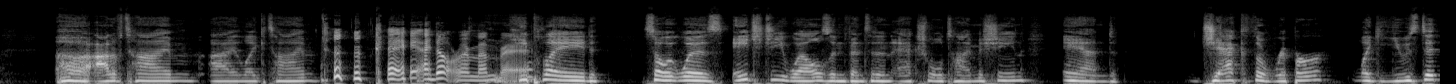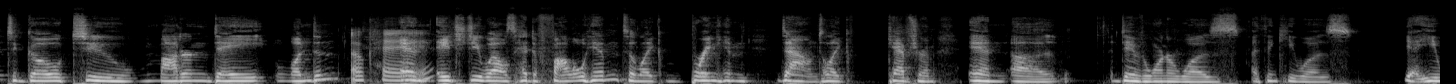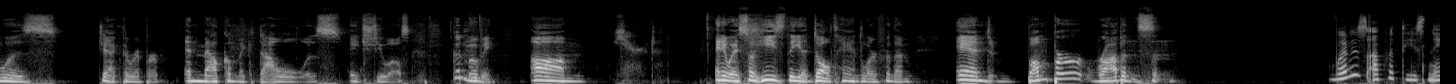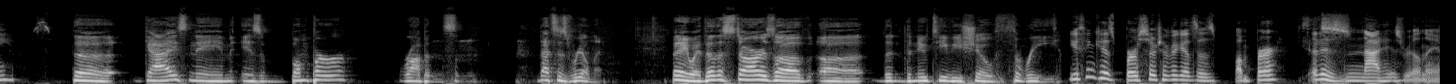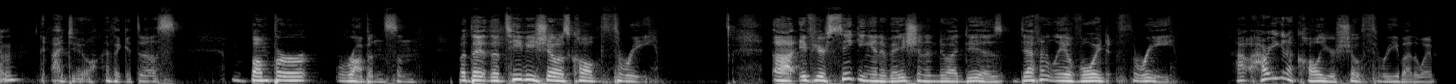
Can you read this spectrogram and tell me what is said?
uh, out of time. I like time. Okay. I don't remember. He played. So it was H.G. Wells invented an actual time machine, and Jack the Ripper like used it to go to modern day London. Okay. And H.G. Wells had to follow him to like bring him down to like capture him. And uh, David Warner was, I think he was, yeah, he was Jack the Ripper, and Malcolm McDowell was H.G. Wells. Good movie. Um. Weird. Anyway, so he's the adult handler for them, and Bumper Robinson. What is up with these names? The guy's name is Bumper Robinson. That's his real name. But anyway, they're the stars of uh, the the new TV show Three. You think his birth certificate says Bumper? That is not his real name. I do. I think it does. Bumper Robinson. But the the TV show is called Three. Uh, if you're seeking innovation and new ideas, definitely avoid Three. How, how are you going to call your show Three, by the way?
